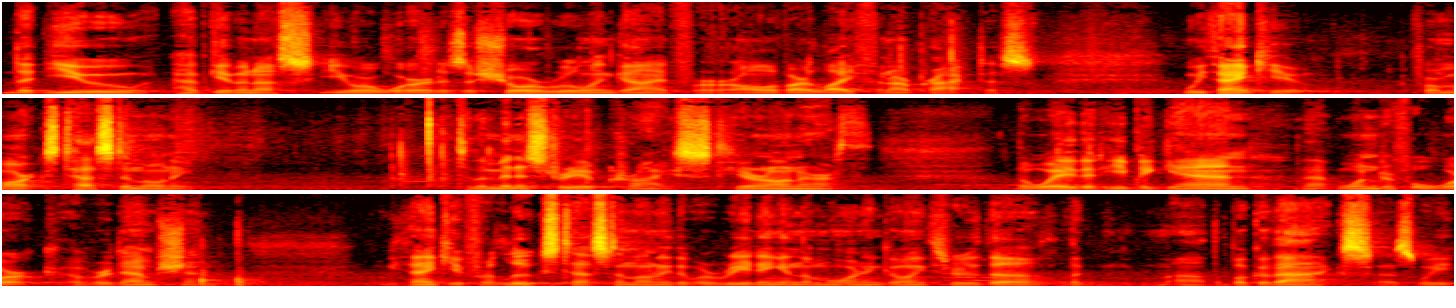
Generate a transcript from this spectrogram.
that you have given us your Word as a sure rule and guide for all of our life and our practice. We thank you for Mark's testimony to the ministry of Christ here on earth the way that he began that wonderful work of redemption. We thank you for Luke's testimony that we're reading in the morning, going through the, the, uh, the book of Acts, as we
